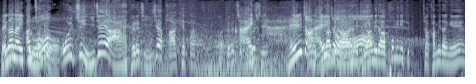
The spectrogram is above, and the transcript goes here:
메가나이트로. 안쪽으로. 옳지. 이제야, 아, 그렇지. 이제야 파악했다. 어, 그렇지. 아이, 그렇지. 알죠, 형이 알죠. 들어갑니다. 형이 들어갑니다. 포미니, 들- 자, 갑니다, 형님.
